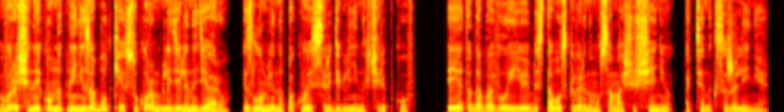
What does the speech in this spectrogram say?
Выращенные комнатные незабудки с укором глядели на Диару, изломленно покоясь среди глиняных черепков. И это добавило ее и без того скверному самоощущению оттенок сожаления.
